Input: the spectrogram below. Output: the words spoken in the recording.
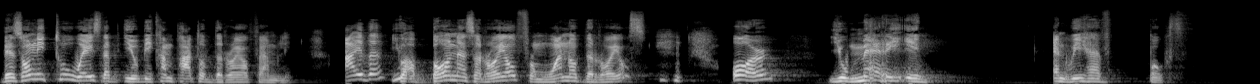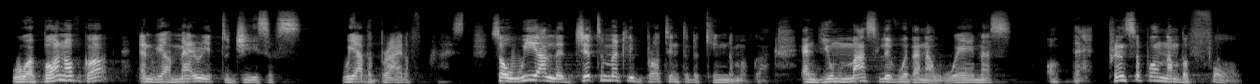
There's only two ways that you become part of the royal family. Either you are born as a royal from one of the royals, or you marry in. And we have both. We are born of God and we are married to Jesus. We are the bride of Christ. So we are legitimately brought into the kingdom of God. And you must live with an awareness of that. Principle number four.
